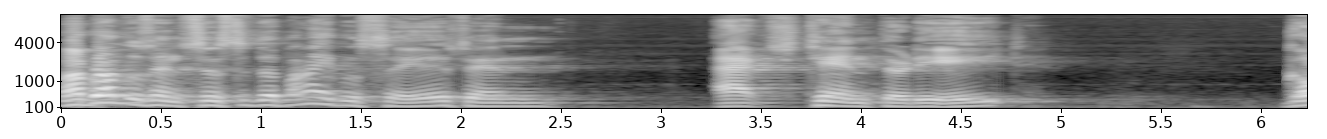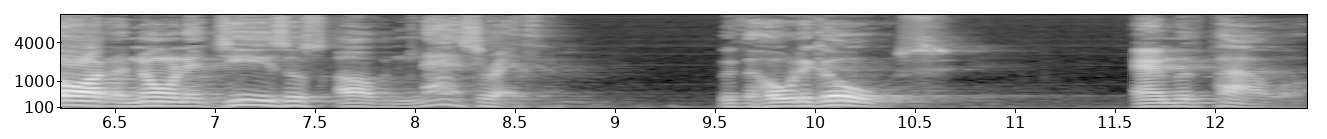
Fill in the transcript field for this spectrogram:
My brothers and sisters, the Bible says in Acts 10:38, God anointed Jesus of Nazareth with the Holy Ghost and with power,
